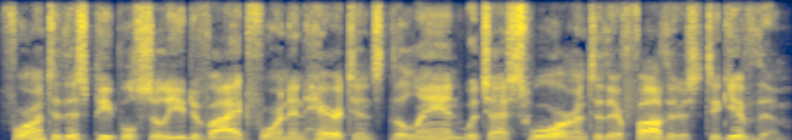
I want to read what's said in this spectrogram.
for unto this people shall you divide for an inheritance the land which I swore unto their fathers to give them.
